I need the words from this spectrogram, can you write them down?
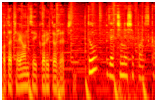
otaczającej koryto rzeczne. Tu zaczyna się Polska.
